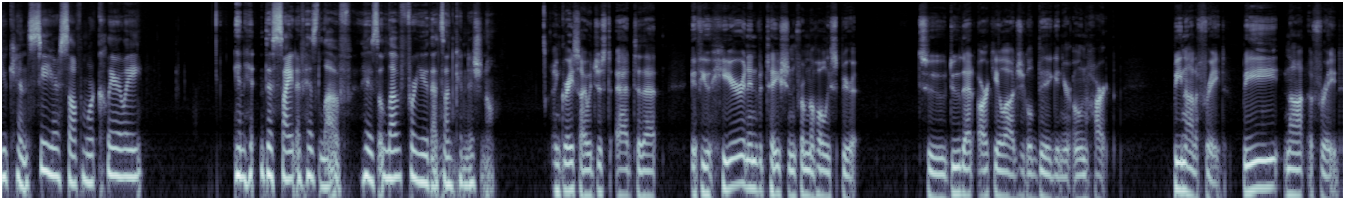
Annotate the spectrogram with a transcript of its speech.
you can see yourself more clearly in the sight of his love his love for you that's mm-hmm. unconditional and grace i would just add to that if you hear an invitation from the Holy Spirit to do that archaeological dig in your own heart, be not afraid. Be not afraid.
